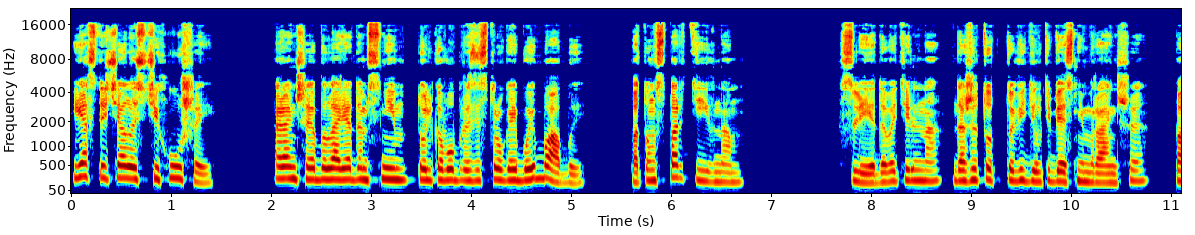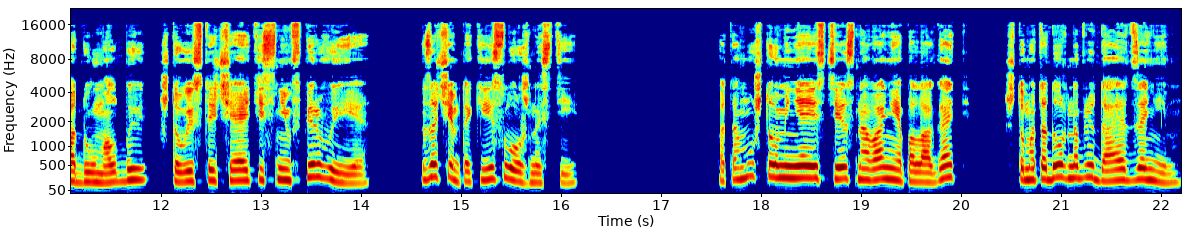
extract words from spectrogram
Я встречалась с Чехушей. Раньше я была рядом с ним только в образе строгой бойбабы, потом в спортивном. Следовательно, даже тот, кто видел тебя с ним раньше, подумал бы, что вы встречаетесь с ним впервые. Зачем такие сложности?» потому что у меня есть все основания полагать, что Матадор наблюдает за ним.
